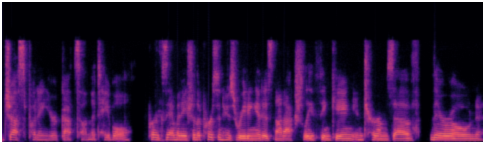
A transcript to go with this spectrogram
just putting your guts on the table for examination, the person who's reading it is not actually thinking in terms of their own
